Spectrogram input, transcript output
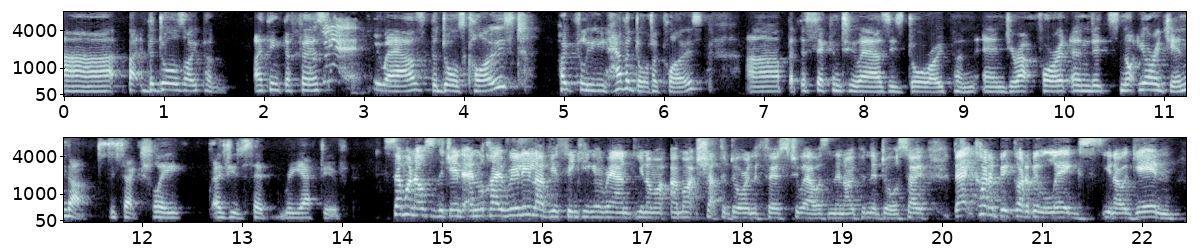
Uh, but the door's open I think the first yeah. two hours, the door's closed. Hopefully, you have a door to close. Uh, but the second two hours is door open and you're up for it. And it's not your agenda, it's actually, as you said, reactive. Someone else's agenda. And look, I really love your thinking around, you know, I might shut the door in the first two hours and then open the door. So that kind of bit got a bit of legs, you know, again.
